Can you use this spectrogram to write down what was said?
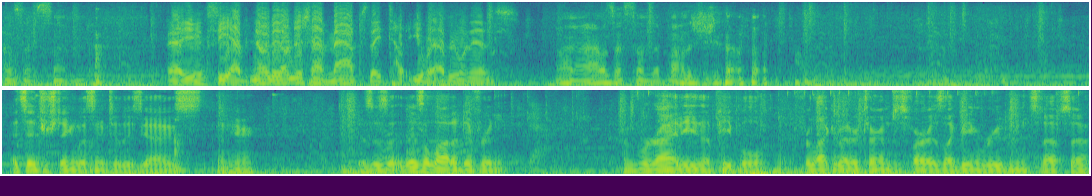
How's that something? Yeah, you can see every. No, they don't just have maps. They tell you where everyone is. I don't know. How is that something that bothers you that much? It's interesting listening to these guys in here. This is a, there's a lot of different variety of people, for lack of better terms, as far as like being rude and stuff. So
